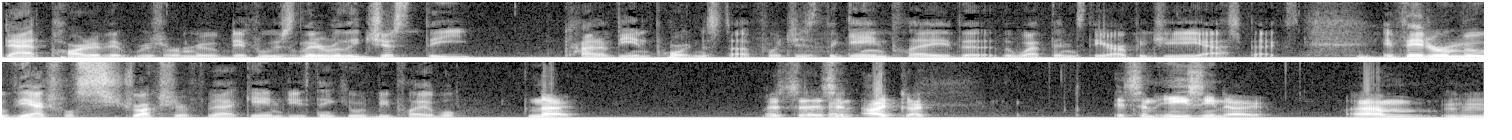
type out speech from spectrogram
that part of it was removed? If it was literally just the kind of the important stuff, which is the gameplay, the the weapons, the RPG aspects. If they'd removed the actual structure for that game, do you think it would be playable? No, it's, it's an I, I, it's an easy no. Um, hmm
